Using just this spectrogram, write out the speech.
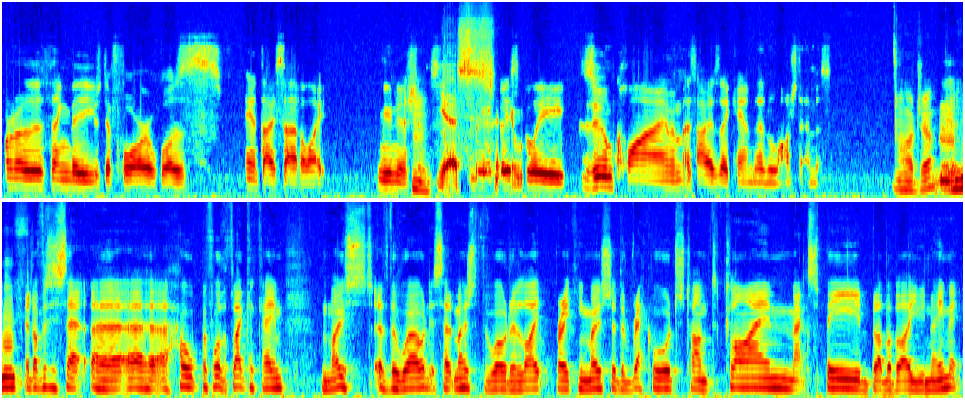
One other thing they used it for was anti-satellite munitions. Yes. They basically zoom climb as high as they can, then launch the embassy. Roger. Mhm. It obviously set uh, a, a whole before the flagger came. Most of the world, it set most of the world alight, breaking most of the records, time to climb, max speed, blah blah blah, you name it.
